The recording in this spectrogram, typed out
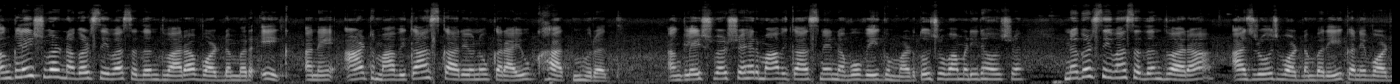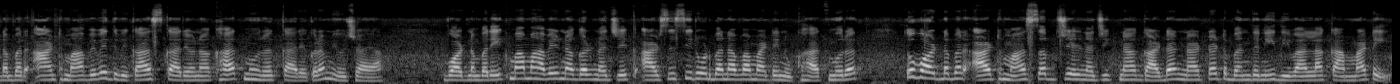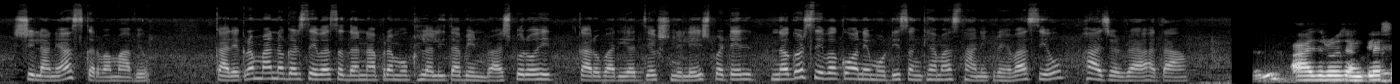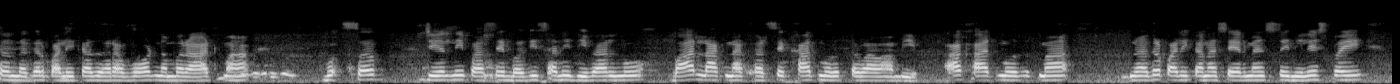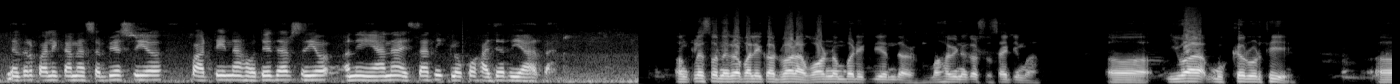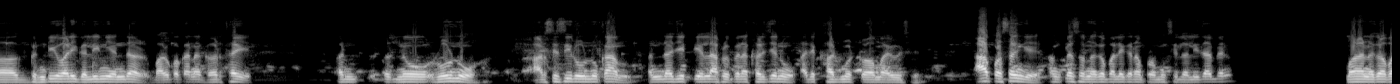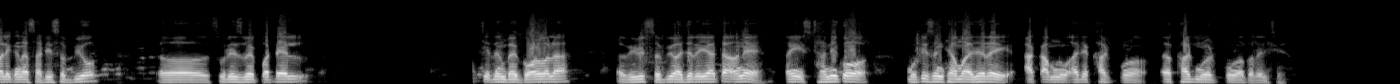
અંકલેશ્વર નગર સેવા સદન દ્વારા વોર્ડ નંબર એક અને આઠમાં વિકાસ કાર્યોનું કરાયું ખાતમુહૂર્ત. અંકલેશ્વર શહેરમાં વિકાસને નવો વેગ મળતો જોવા મળી રહ્યો છે. નગર સેવા સદન દ્વારા આજરોજ વોર્ડ નંબર એક અને વોર્ડ નંબર આઠમાં વિવિધ વિકાસ કાર્યોના ખાતમુહૂર્ત કાર્યક્રમ યોજાયા. વોર્ડ નંબર એકમાં મહાવીરનગર નજીક આરસીસી રોડ બનાવવા માટેનું ખાતમુહૂર્ત, તો વોર્ડ નંબર આઠમાં સબ જેલ નજીકના ગાર્ડનના તટબંધની દિવાલના કામ માટે શિલાન્યાસ કરવામાં આવ્યો. કાર્યક્રમમાં નગર સેવા સદનના પ્રમુખ લલિતાબેન રાજપુરોહિત, કારોબારી અધ્યક્ષ નિલેશ પટેલ, નગર સેવકો અને મોટી સંખ્યામાં સ્થાનિક રહેવાસીઓ હાજર રહ્યા હતા. આજ રોજ અંકલેશ્વર નગરપાલિકા દ્વારા વોર્ડ નંબર આઠમાં સબ જેલની પાસે બગીચાની દિવાલનું બાર લાખના ખર્ચે ખાતમુહૂર્ત કરવામાં આવ્યું. આ ખાતમુહૂર્તમાં નગરપાલિકાના ચેરમેન શ્રી નિલેશભાઈ, નગરપાલિકાના સભ્યશ્રીઓ પાર્ટીના હોદ્દેદારશ્રીઓ અને અહીંયાના સ્થાનિક લોકો હાજર રહ્યા હતા. અંકલેશ્વર નગરપાલિકા દ્વારા વોર્ડ નંબર એકની અંદર મહાવીનગર સોસાયટીમાં ઈવા મુખ્ય રોડથી ઘંટીવાળી ગલીની અંદર બાળુકાકાના ઘર થઈ રોડનું, આરસીસી રોડનું કામ અંદાજે તેર લાખ રૂપિયાના ખર્ચેનું આજે ખાડમોટ કરવામાં આવ્યું છે. આ પ્રસંગે અંકલેશ્વર નગરપાલિકાના પ્રમુખ શ્રી લલિતાબેન મારા નગરપાલિકાના સાથી સભ્યો સુરેશભાઈ પટેલ ચેતનભાઈ ગોળવાલા વિવિધ સભ્યો હાજર રહ્યા હતા અને અહીં સ્થાનિકો મોટી સંખ્યામાં હાજર રહી આ કામનું આજે ખાટપૂર્ણ ખાટમુહૂર્ત પૂર્ણ કરેલ છે.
